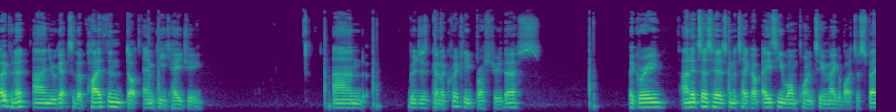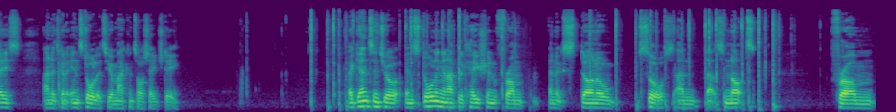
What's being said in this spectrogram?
Open it and you'll get to the python.mpkg and we're just going to quickly brush through this. Agree. And it says here it's going to take up 81.2 megabytes of space and it's going to install it to your Macintosh HD Again, since you're installing an application from an external source and that's not from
